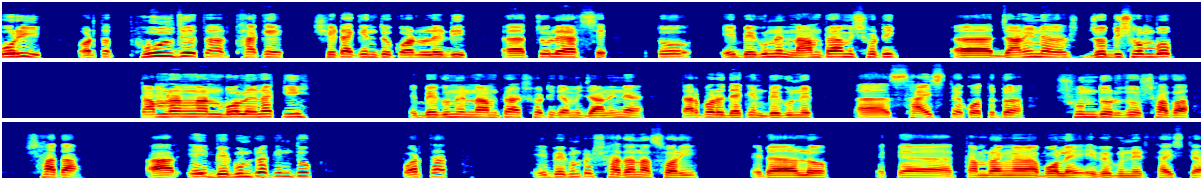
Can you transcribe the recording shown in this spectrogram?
করি, অর্থাৎ ফুল যে তার থাকে, সেটা কিন্তু অলরেডি চলে আসছে। তো এই বেগুনের নামটা আমি সঠিক জানি না, যদি সম্ভব কামরাঙ্গান বলে নাকি? এই বেগুনের নামটা সঠিক আমি জানি না। তারপরে দেখেন বেগুনের সাইজটা কতটা সৌন্দর্য সাদা সাদা। আর এই বেগুনটা কিন্তু, অর্থাৎ এই বেগুনটা সাদা না সরি এটা হলো একটা কামরাঙ্গা বলে এই বেগুনের সাইজটা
